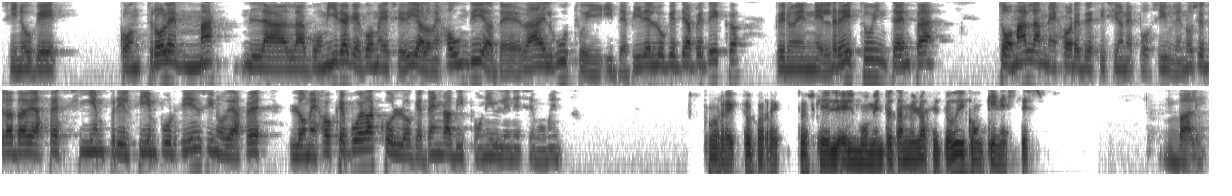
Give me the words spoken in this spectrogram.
sino que controles más la, comida que comes ese día. A lo mejor un día te da el gusto y, y te pides lo que te apetezca, pero en el resto intentas tomar las mejores decisiones posibles. No se trata de hacer siempre el 100%, sino de hacer lo mejor que puedas con lo que tengas disponible en ese momento. Correcto, correcto. Es que el, momento también lo hace todo y con quien estés. Vale.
